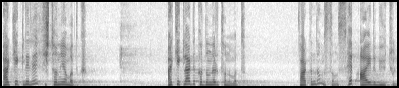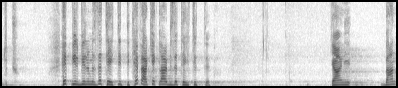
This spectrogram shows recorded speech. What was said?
erkekleri hiç tanıyamadık. Erkekler de kadınları tanımadı. Farkında mısınız? Hep ayrı büyütüldük. Hep birbirimize tehdittik. Hep erkekler bize tehditti. Yani ben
